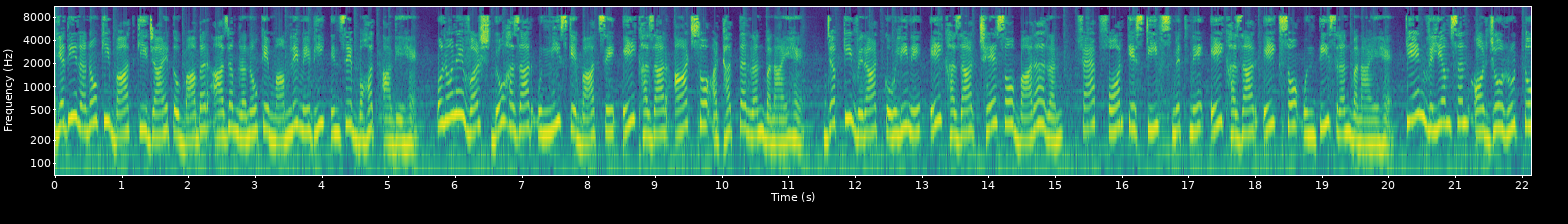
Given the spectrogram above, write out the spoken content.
यदि रनों की बात की जाए तो बाबर आज़म रनों के मामले में भी इनसे बहुत आगे हैं। उन्होंने वर्ष 2019 के बाद से 1878 रन बनाए हैं जबकि विराट कोहली ने 1612 रन फैप फोर के स्टीव स्मिथ ने 1129 रन बनाए हैं। केन विलियमसन और जो रूट तो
